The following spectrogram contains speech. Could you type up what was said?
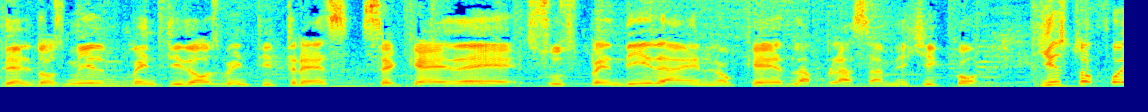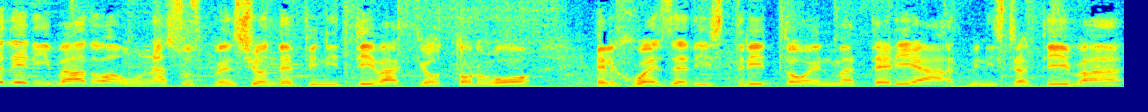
del 2022-23 se quede suspendida en lo que es la Plaza México y esto fue derivado a una suspensión definitiva que otorgó el juez de distrito en materia administrativa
